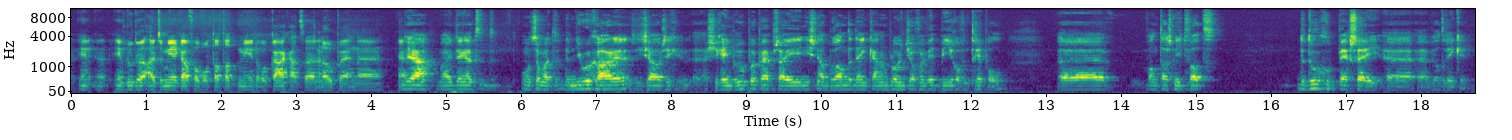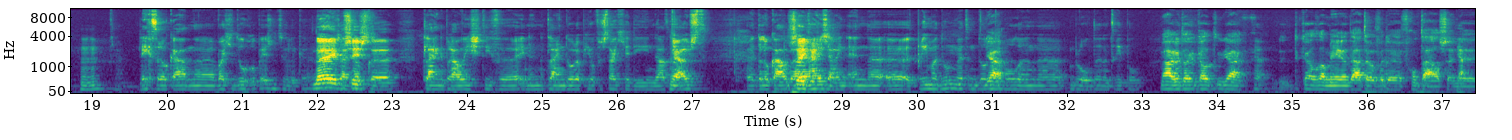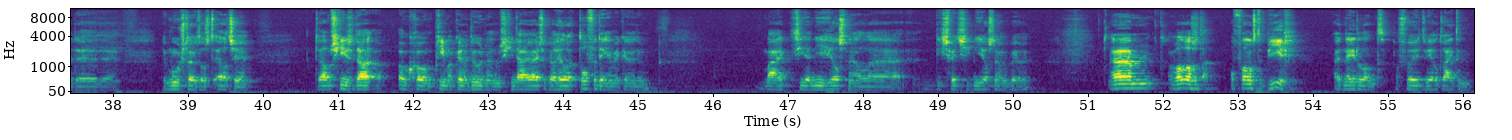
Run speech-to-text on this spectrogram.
in- eh, invloeden uit Amerika bijvoorbeeld dat dat meer door elkaar gaat lopen. En, eh, ja. Ja. maar ik denk dat de, om, maar, de, nieuwe garde, die zou zich, als je geen beroep hebt, zou je niet snel branden denken aan een blondje of een wit bier of een trippel. Eh, want dat is niet wat de doelgroep per se eh, eh, wil drinken. Mhm. Ligt er ook aan eh, wat je doelgroep is natuurlijk. Hè. Nee, precies. ook eh, kleine brouwinitiatieven in een klein dorpje of een stadje die inderdaad Ja. juist eh, de lokale brouwerij zijn en eh, eh, het prima doen met een dubbel, een, eh, een blonde en een triple. Maar goed, ik had, ja, ik had het dan meer inderdaad over de frontaals en de, de, de, de moersleutels, het eltje. Terwijl misschien ze daar ook gewoon prima kunnen doen en misschien daar juist ook wel heel toffe dingen mee kunnen doen. Maar ik zie dat niet heel snel, die switch zie ik niet heel snel gebeuren. Ehm, wat was het opvallendste bier uit Nederland? Of wil je het wereldwijd doen?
